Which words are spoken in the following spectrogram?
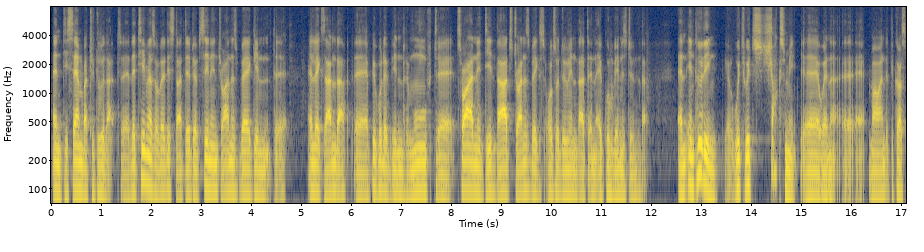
and December to do that. Uh, the team has already started. We've seen in Johannesburg, in uh, Alexandra, uh, people have been removed. Uh, Tshwane did that. Johannesburg is also doing that, and Ekurhuleni is doing that and including which which shocks me uh, when uh, because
